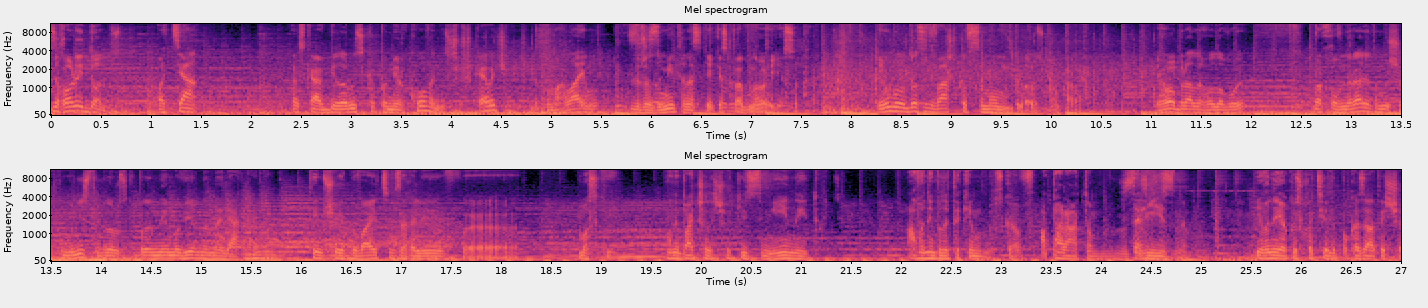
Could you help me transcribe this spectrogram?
з гори Донцю. Оця я сказав, білоруська поміркованість Шушкевича допомогла йому зрозуміти, наскільки складною є ситуація. Йому було досить важко в самому білоруському парламенті. Його обрали головою Верховної Ради, тому що комуністи білоруські були неймовірно налякані тим, що відбувається взагалі в е, Москві. Вони бачили, що якісь зміни йдуть. А вони були таким, сказав, апаратом залізним. І вони якось хотіли показати, що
